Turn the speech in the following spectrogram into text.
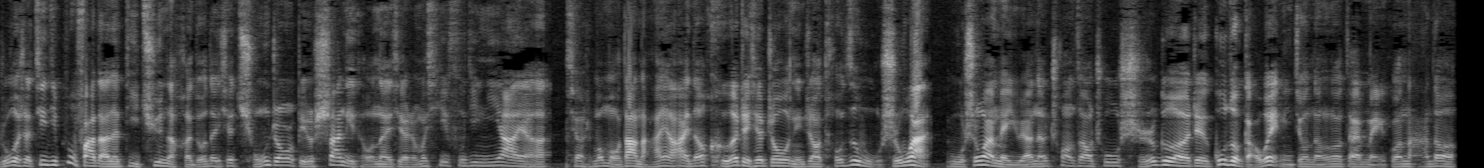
如果是经济不发达的地区呢，很多的一些穷州，比如山里头那些什么西弗吉尼亚呀，像什么某大拿呀、爱德荷这些州，你只要投资五十万，五十万美元能创造出十个这个工作岗位，你就能够在美国拿到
